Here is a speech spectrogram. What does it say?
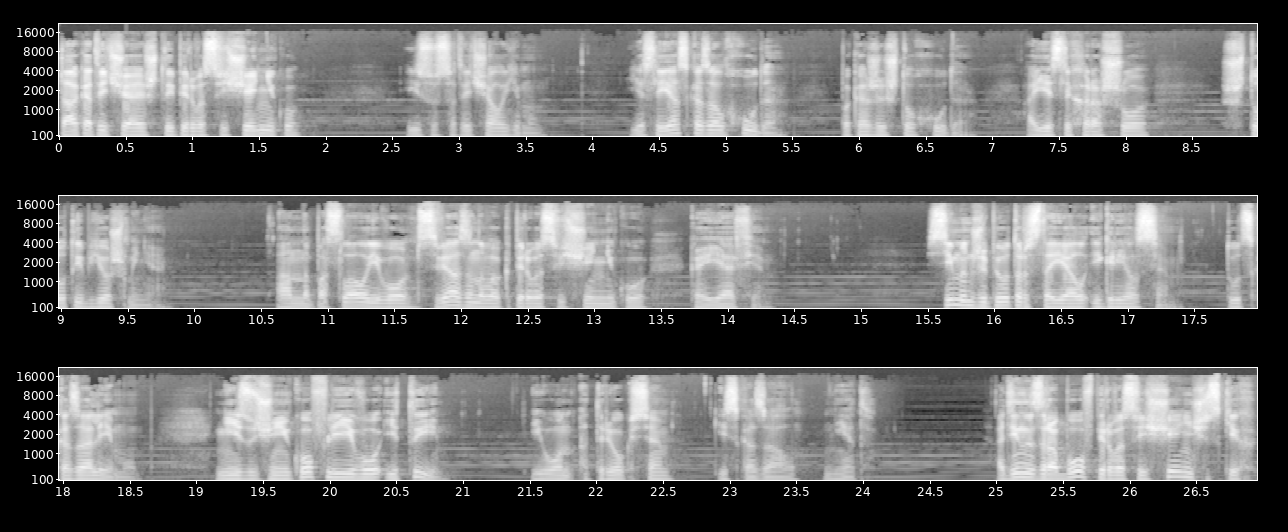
«Так отвечаешь ты первосвященнику?» Иисус отвечал ему, «Если я сказал худо, покажи, что худо, а если хорошо, что ты бьешь меня?» Анна послал его, связанного к первосвященнику Каиафе. Симон же Петр стоял и грелся. Тут сказали ему, «Не из учеников ли его и ты?» И он отрекся и сказал «нет». Один из рабов первосвященнических,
